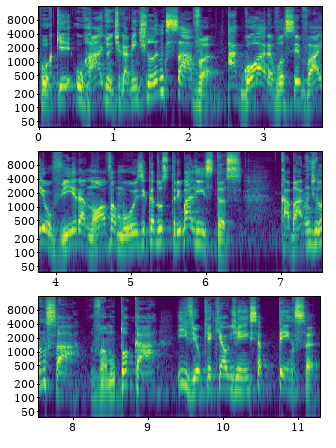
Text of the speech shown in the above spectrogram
Porque o rádio antigamente lançava. Agora você vai ouvir a nova música dos tribalistas. Acabaram de lançar. Vamos tocar e ver o que, que a audiência pensa.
